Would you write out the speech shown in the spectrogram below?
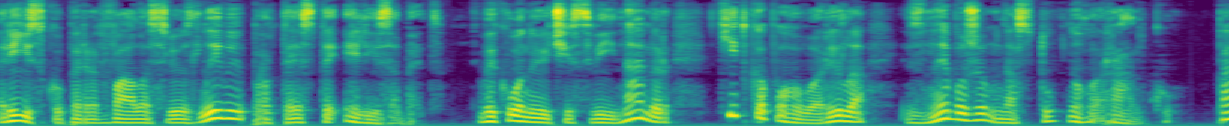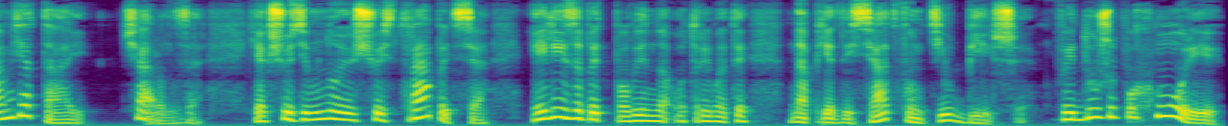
різко перервала сльозливі протести Елізабет. Виконуючи свій намір, тітко поговорила з небожем наступного ранку. Пам'ятай, Чарльзе, якщо зі мною щось трапиться, Елізабет повинна отримати на 50 фунтів більше. Ви дуже похмурі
